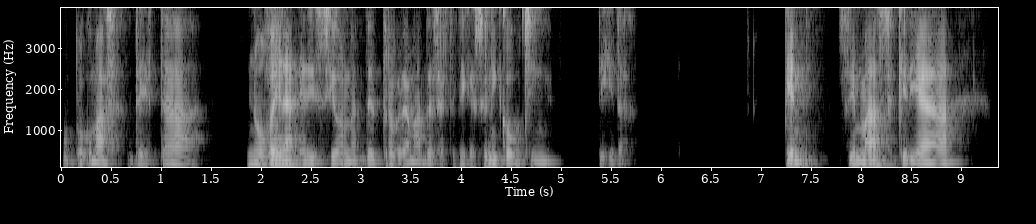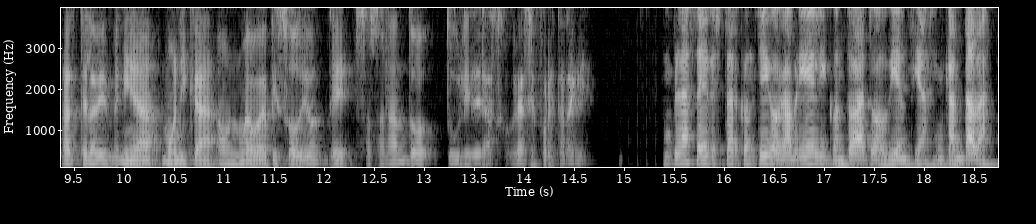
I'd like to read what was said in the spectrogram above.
un poco más de esta novena edición del programa de certificación y coaching digital. Bien, sin más, quería darte la bienvenida, Mónica, a un nuevo episodio de Sazonando tu liderazgo. Gracias por estar aquí. Un placer estar contigo, Gabriel, y con toda tu audiencia. Encantada.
